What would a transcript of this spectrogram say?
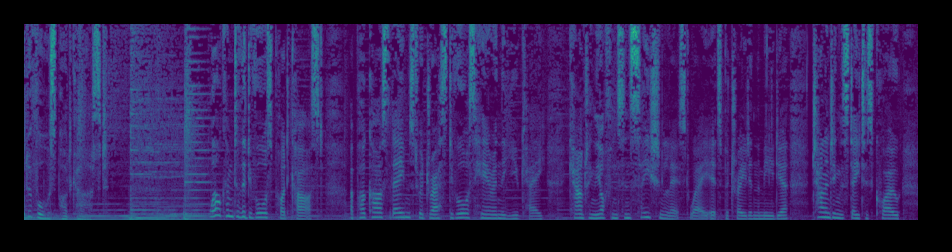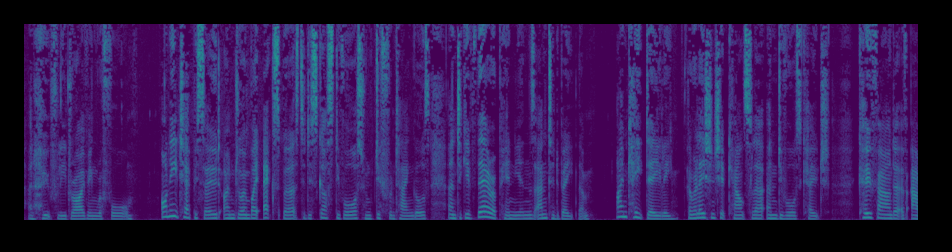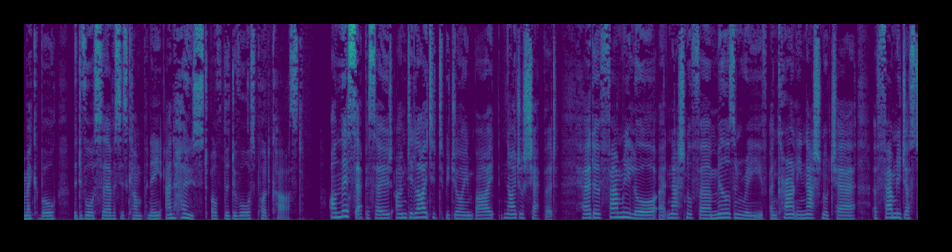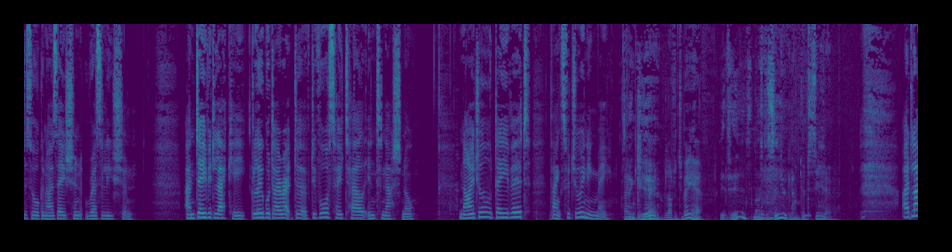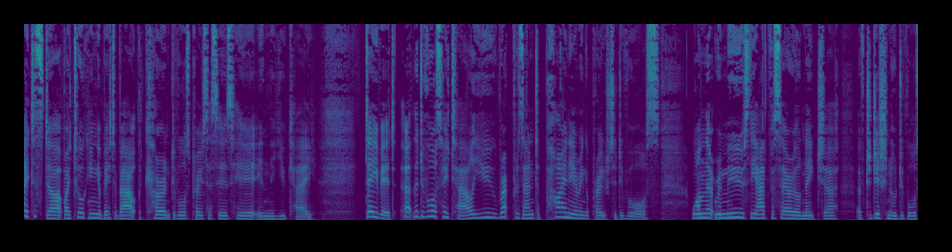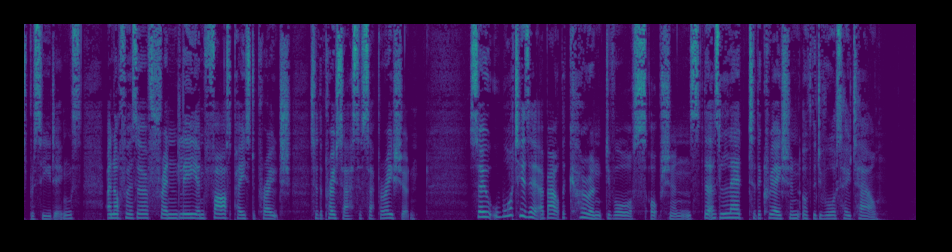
The Divorce Podcast. Welcome to the Divorce Podcast, a podcast that aims to address divorce here in the UK, countering the often sensationalist way it's portrayed in the media, challenging the status quo, and hopefully driving reform. On each episode, I'm joined by experts to discuss divorce from different angles and to give their opinions and to debate them. I'm Kate Daly, a relationship counsellor and divorce coach, co founder of Amicable, the divorce services company, and host of the Divorce Podcast. On this episode, I'm delighted to be joined by Nigel Shepherd, head of family law at national firm Mills and Reeve and currently national chair of family justice organisation Resolution, and David Leckie, global director of Divorce Hotel International. Nigel, David, thanks for joining me. Thank, Thank you. you. Lovely to be here. It is. Nice to see you again. Good to see you. I'd like to start by talking a bit about the current divorce processes here in the UK. David, at the Divorce Hotel, you represent a pioneering approach to divorce, one that removes the adversarial nature of traditional divorce proceedings and offers a friendly and fast paced approach to the process of separation. So, what is it about the current divorce options that has led to the creation of the Divorce Hotel?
